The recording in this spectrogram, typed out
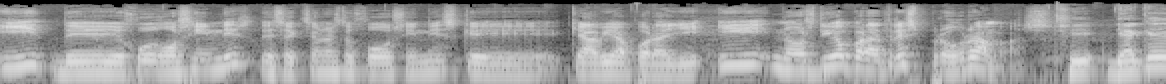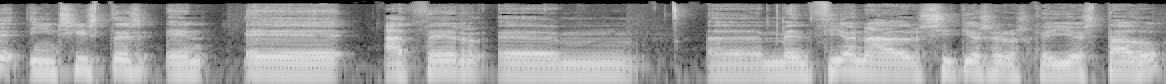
y de juegos indies, de secciones de juegos indies que, que había por allí. Y nos dio para tres programas. Sí, ya que insistes en eh, hacer em, eh, mención a los sitios en los que yo he estado,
